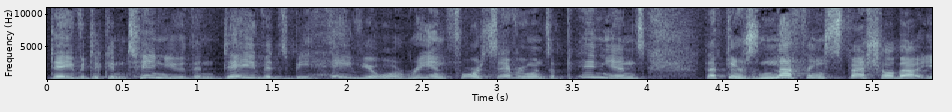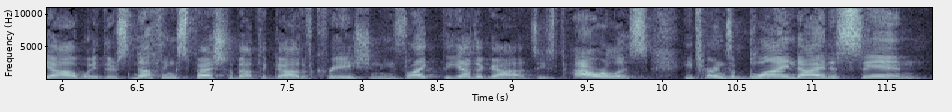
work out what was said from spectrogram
David to continue, then David's behavior will reinforce everyone's opinions that there's nothing special about Yahweh. There's nothing special about the God of creation. He's like the other gods, he's powerless. He turns a blind eye to sin,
